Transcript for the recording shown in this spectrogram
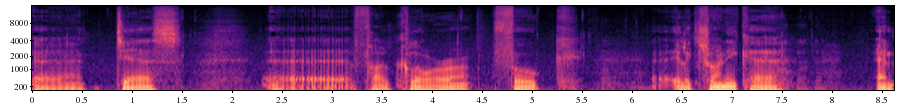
uh, jazz, uh, folklore, folk, uh, electronica, and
